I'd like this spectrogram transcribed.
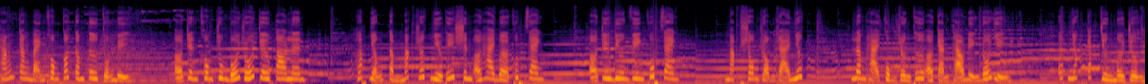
Hắn căn bản không có tâm tư chuẩn bị. Ở trên không trung bối rối kêu to lên. Hấp dẫn tầm mắt rất nhiều thí sinh ở hai bờ khúc giang. Ở triêu dương viên khúc giang. Mặt sông rộng rãi nhất. Lâm Hải cùng rừng thư ở cạnh thảo điện đối diện. Ít nhất cách chừng 10 trường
